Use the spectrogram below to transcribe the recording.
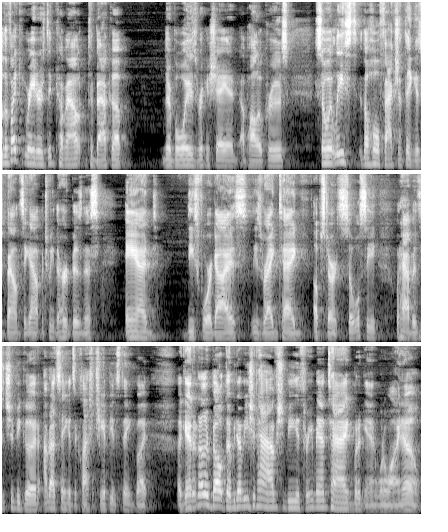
the Viking Raiders did come out to back up their boys Ricochet and Apollo Crews, so at least the whole faction thing is balancing out between the Hurt Business and these four guys, these ragtag upstarts. So we'll see what happens. It should be good. I'm not saying it's a Clash of Champions thing, but again, another belt WWE should have should be a three man tag. But again, what do I know?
